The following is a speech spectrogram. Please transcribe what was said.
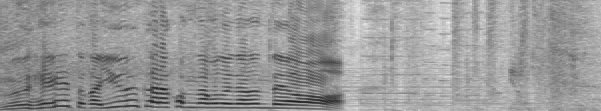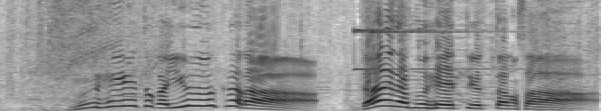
無兵とか言うからこんなことになるんだよ。無兵とか言うから。誰が無兵って言ったのさ。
